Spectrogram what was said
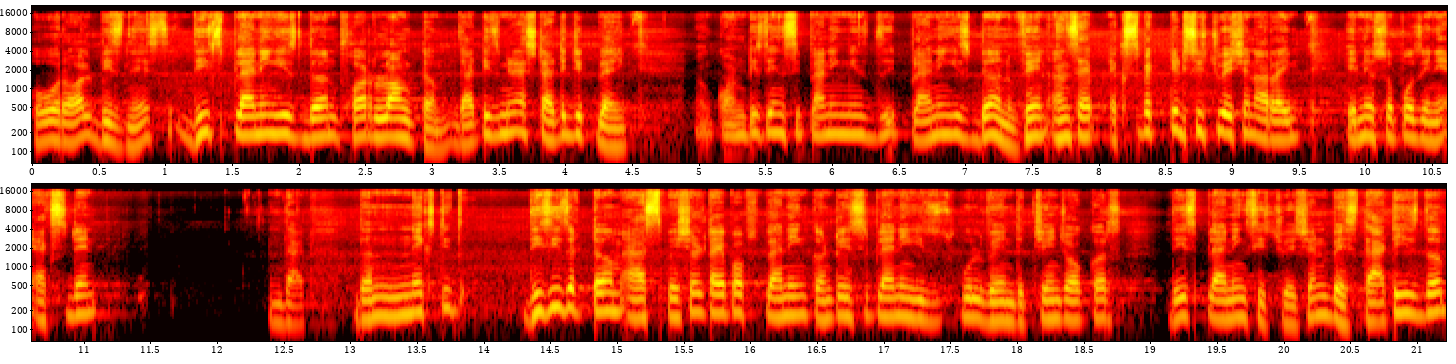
overall business this planning is done for long term. That is mean a strategic planning. Contingency planning means the planning is done when unexpected situation arrive. Any suppose any accident that. The next is this is a term as special type of planning. Contingency planning is useful when the change occurs this planning situation based that is the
